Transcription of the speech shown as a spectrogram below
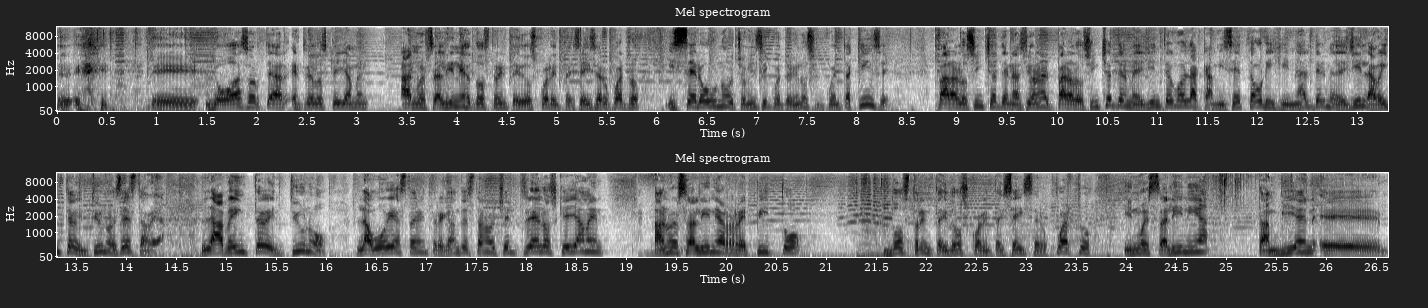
Eh, eh, lo voy a sortear entre los que llamen a nuestras líneas 232-4604 y 018051-5015. Para los hinchas de Nacional, para los hinchas del Medellín tengo la camiseta original del Medellín, la 2021, es esta, vea. La 2021 la voy a estar entregando esta noche entre los que llamen a nuestra línea, repito, 232-4604 y nuestra línea también eh,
